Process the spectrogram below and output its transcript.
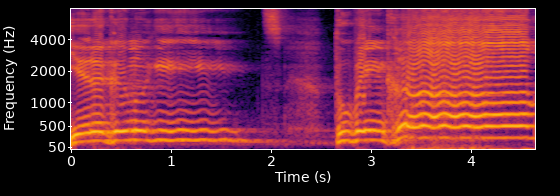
Երեգմգից դու բենքավ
